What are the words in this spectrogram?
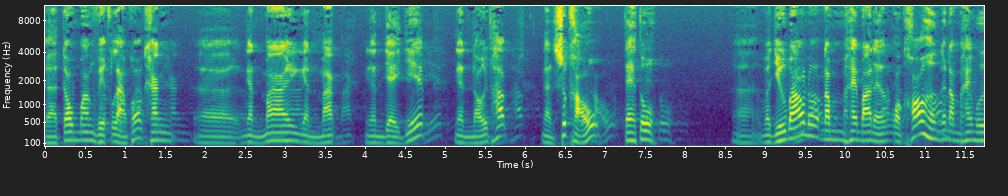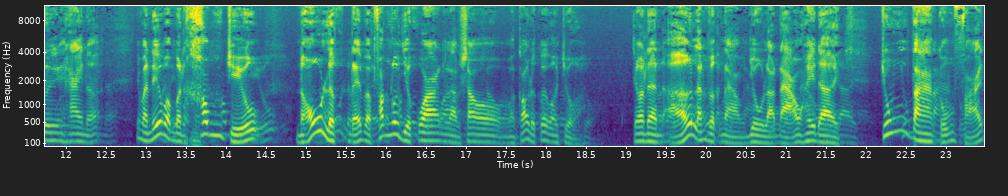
À, công ăn việc làm khó khăn à, ngành mai ngành mặt ngành giày dép ngành nội thất ngành xuất khẩu te tua. À, và dự báo nó năm 23 này còn khó hơn cái năm 22 nữa. Nhưng mà nếu mà mình không chịu nỗ lực để mà phấn đấu vượt qua làm sao mà có được cái ngôi chùa? Cho nên ở lĩnh vực nào dù là đạo hay đời chúng ta cũng phải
